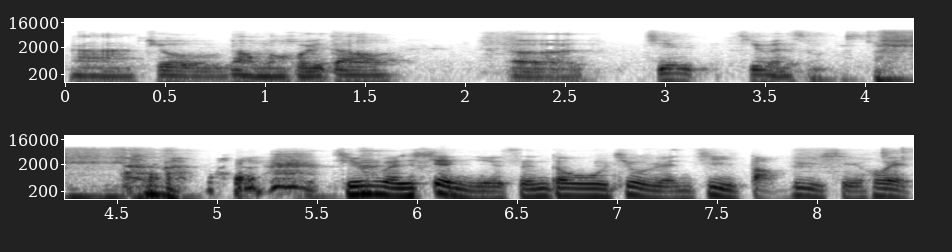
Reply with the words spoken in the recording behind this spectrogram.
那就让我们回到呃金金门什么？金门县野生动物救援暨保育协会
